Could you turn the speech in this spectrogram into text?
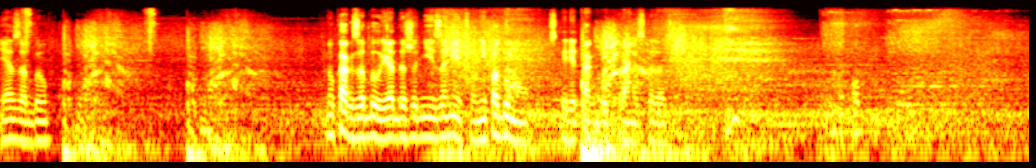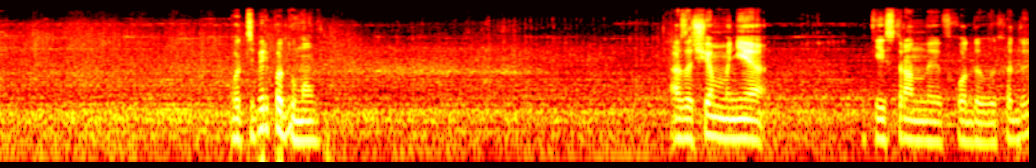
Я забыл. Ну как забыл, я даже не заметил, не подумал. Скорее так будет правильно сказать. Оп. Вот теперь подумал. А зачем мне такие странные входы-выходы?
